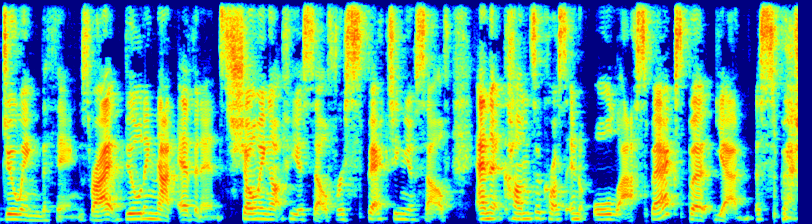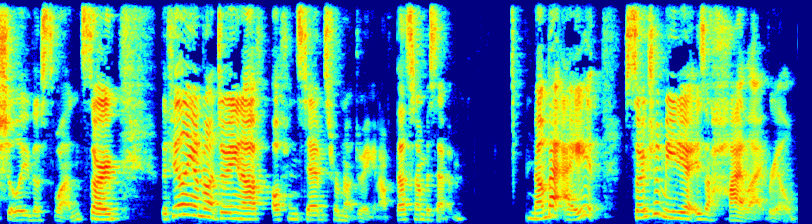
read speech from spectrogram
doing the things, right? Building that evidence, showing up for yourself, respecting yourself. And it comes across in all aspects, but yeah, especially this one. So the feeling I'm not doing enough often stems from not doing enough. That's number seven. Number eight, social media is a highlight reel.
